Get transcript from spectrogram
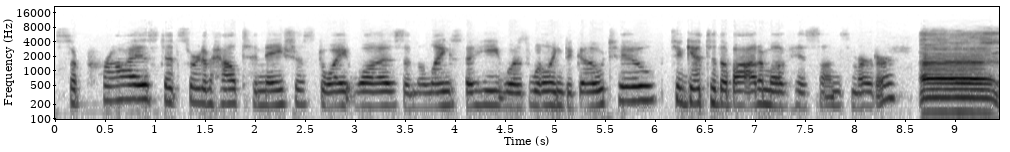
surprised at sort of how tenacious Dwight was and the lengths that he was willing to go to to get to the bottom of his son's murder? Uh,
